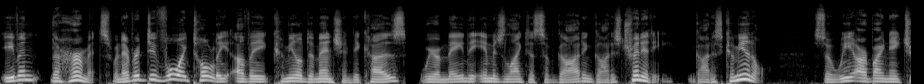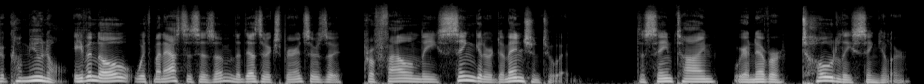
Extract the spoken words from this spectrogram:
even the hermits, were never devoid totally of a communal dimension because we are made the image likeness of God, and God is Trinity. God is communal. So we are by nature communal. Even though with monasticism, the desert experience, there's a profoundly singular dimension to it. At the same time, we are never totally singular.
